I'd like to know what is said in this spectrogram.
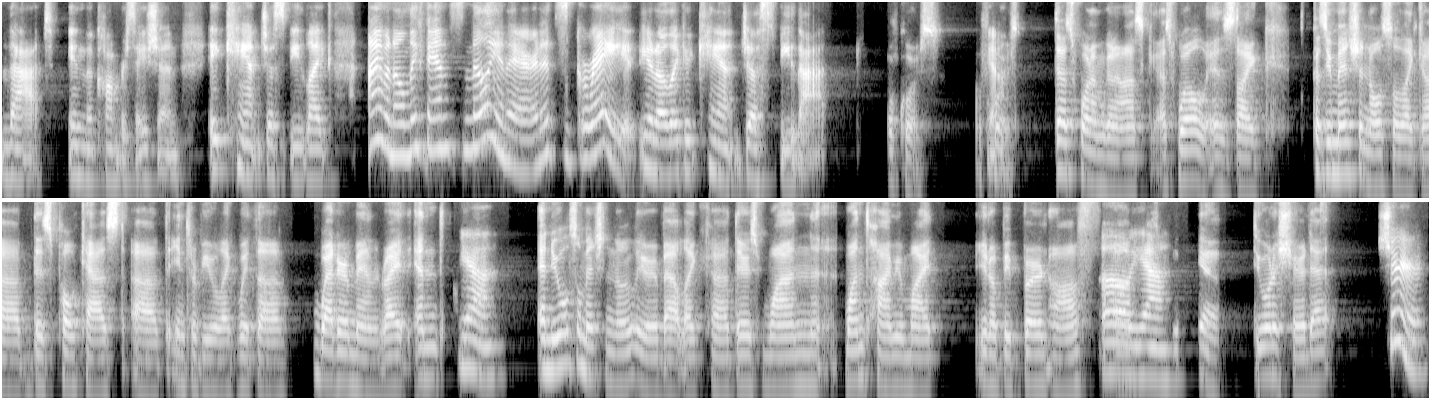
that in the conversation. It can't just be like, I'm an OnlyFans millionaire and it's great. You know, like it can't just be that. Of course. Of yeah. course. That's what I'm going to ask as well is like, because you mentioned also like uh, this podcast, uh, the interview like with a uh, weatherman, right? And yeah. And you also mentioned earlier about like uh, there's one one time you might you know be burned off. Oh um, yeah. Yeah. Do you want to share that? Sure.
